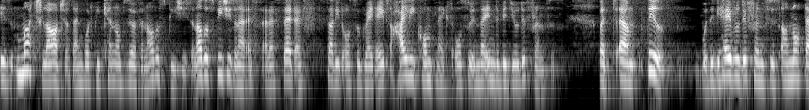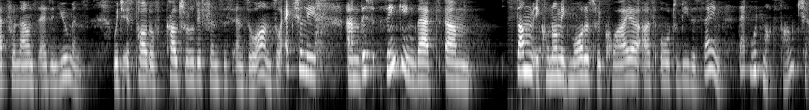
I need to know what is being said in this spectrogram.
is much larger than what we can observe in other species. And other species, and as I've said, I've studied also great apes, are highly complex also in their individual differences. But um, still, the behavioral differences are not that pronounced as in humans, which is part of cultural differences and so on. So actually, um, this thinking that um, some economic models require us all to be the same, that would not function.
